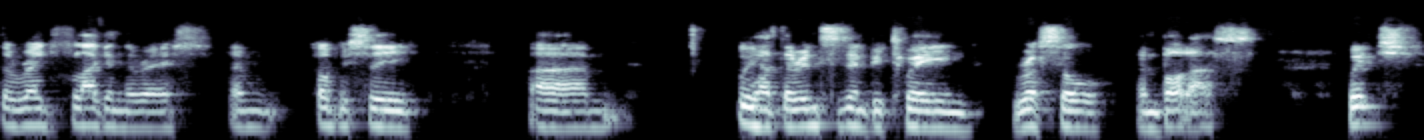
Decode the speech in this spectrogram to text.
the red flag in the race, and obviously um, we had the incident between Russell and Bottas, which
